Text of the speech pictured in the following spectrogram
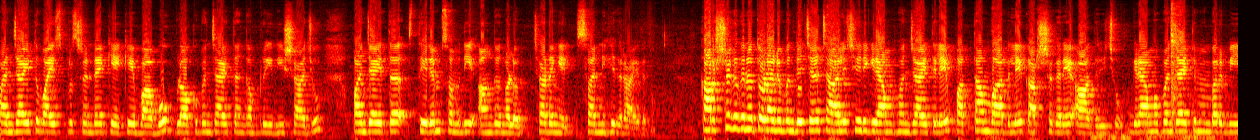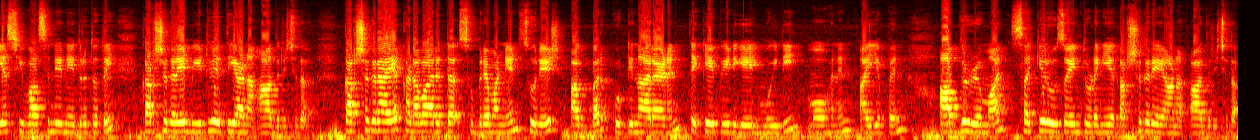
panchayat vice president K K Babu block panchayat അംഗം പ്രീതി ഷാജു പഞ്ചായത്ത് സ്ഥിരം സമിതി അംഗങ്ങളും ചടങ്ങിൽ സന്നിഹിതരായിരുന്നു. കർഷക ദിനത്തോടനുബന്ധിച്ച് ചാലിശ്ശേരി ഗ്രാമപഞ്ചായത്തിലെ പത്താം വാർഡിലെ കർഷകരെ ആദരിച്ചു. ഗ്രാമപഞ്ചായത്ത് മെമ്പർ വി എസ് ശിവാസിന്റെ നേതൃത്വത്തിൽ കർഷകരെ വീട്ടിലെത്തിയാണ് ആദരിച്ചത്. കർഷകരായ കടവാരത്ത് സുബ്രഹ്മണ്യൻ സുരേഷ് അക്ബർ കുട്ടിനാരായണൻ തെക്കേ പീടികയിൽ മൊയ്തീൻ മോഹനൻ അയ്യപ്പൻ അബ്ദുൾ റഹ്മാൻ സക്കീർ ഹുസൈൻ തുടങ്ങിയ കർഷകരെയാണ് ആദരിച്ചത്.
